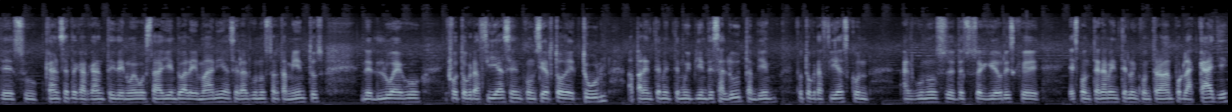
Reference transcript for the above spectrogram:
de su cáncer de garganta y de nuevo estaba yendo a Alemania a hacer algunos tratamientos. Luego fotografías en concierto de Tool, aparentemente muy bien de salud, también fotografías con algunos de sus seguidores que espontáneamente lo encontraban por la calle,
